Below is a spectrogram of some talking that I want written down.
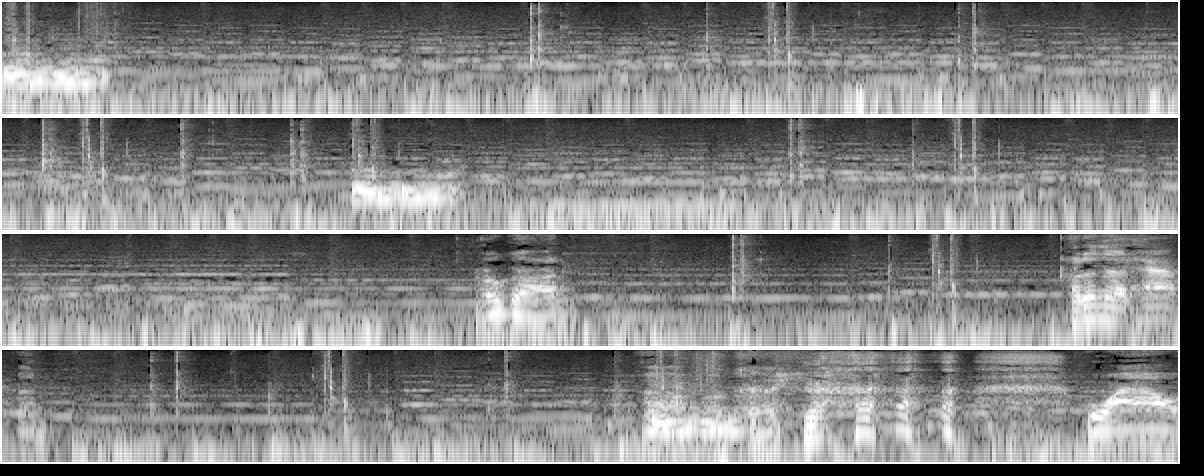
And. That. Oh god. How did that happen? Oh, okay. wow.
